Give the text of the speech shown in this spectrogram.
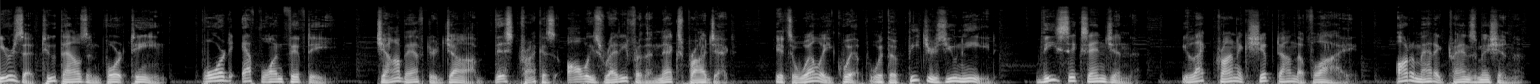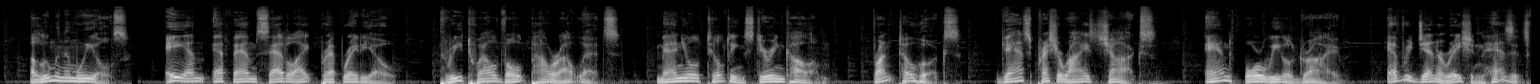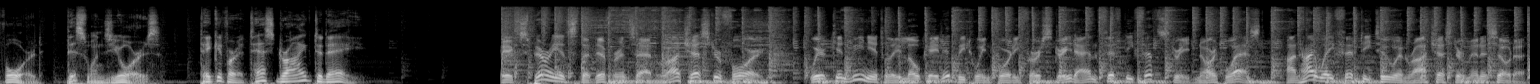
Here's a 2014 Ford F-150. Job after job, this truck is always ready for the next project. It's well equipped with the features you need. V6 engine, electronic shift on the fly, automatic transmission, aluminum wheels, AM FM satellite prep radio, three 12 volt power outlets, manual tilting steering column, front tow hooks, gas pressurized shocks, and four wheel drive. Every generation has its Ford. This one's yours. Take it for a test drive today. Experience the difference at Rochester Ford. We're conveniently located between 41st Street and 55th Street Northwest on Highway 52 in Rochester, Minnesota.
